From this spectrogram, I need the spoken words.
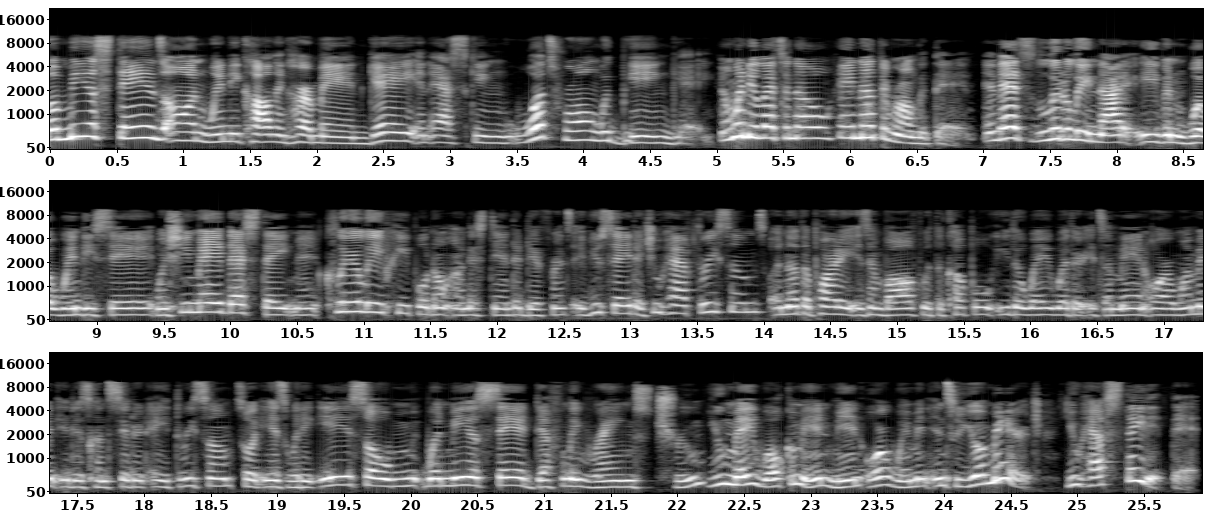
But Mia stands on Wendy calling her man gay and asking what's wrong with being gay. And Wendy lets her know ain't nothing wrong with that. And that's literally not even what Wendy said when she made that statement. Clearly, people don't understand the difference. If you say that you have threesomes, another party is involved with a couple, either way, whether it's a man or a woman, it is considered a threesome. So it is what it is. So what Mia said definitely reigns true. You may welcome in men or women into your marriage. You have stated that.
